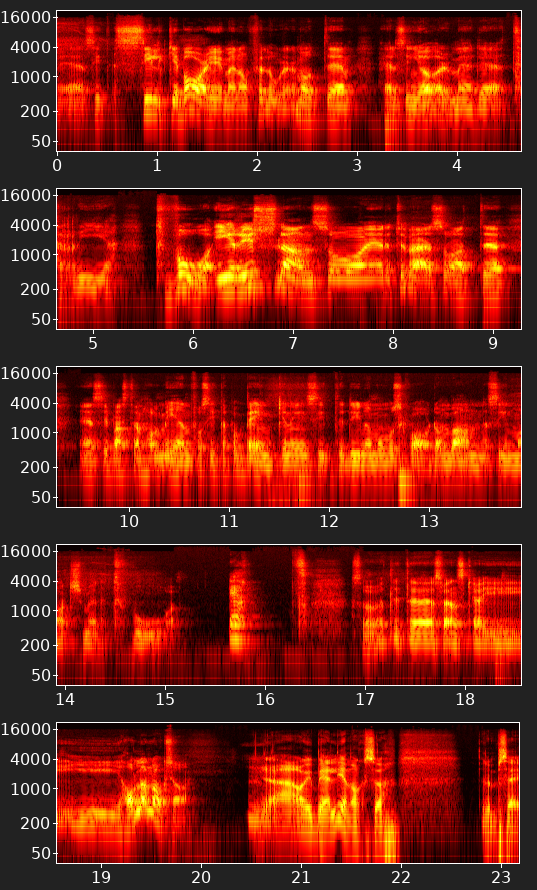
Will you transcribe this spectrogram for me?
eh, sitt Silkeborg. Men de förlorade mot Helsingör med 3-2. I Ryssland så är det tyvärr så att Sebastian Holmén får sitta på bänken i sitt Dynamo Moskva. De vann sin match med 2-1. Så ett lite svenska i Holland också. Ja, och i Belgien också. Lockaren,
